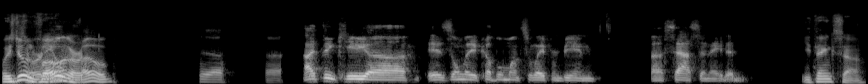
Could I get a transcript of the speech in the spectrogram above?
well, he's doing It's Vogue. on Or, Vogue. Yeah. I think he uh, is only a couple months away from being assassinated. you think so?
